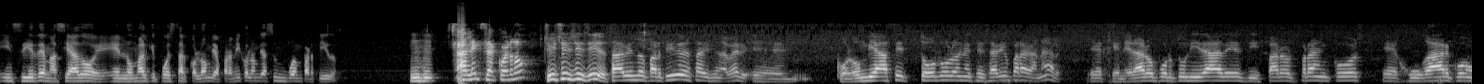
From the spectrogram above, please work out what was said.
incidir demasiado en lo mal que puede estar Colombia. Para mí Colombia hace un buen partido. Alex, ¿de acuerdo? Sí, sí, sí, sí, estaba viendo el partido y estaba diciendo, a ver, eh, Colombia hace todo lo necesario para ganar. Eh, generar oportunidades, disparos francos, eh, jugar con,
